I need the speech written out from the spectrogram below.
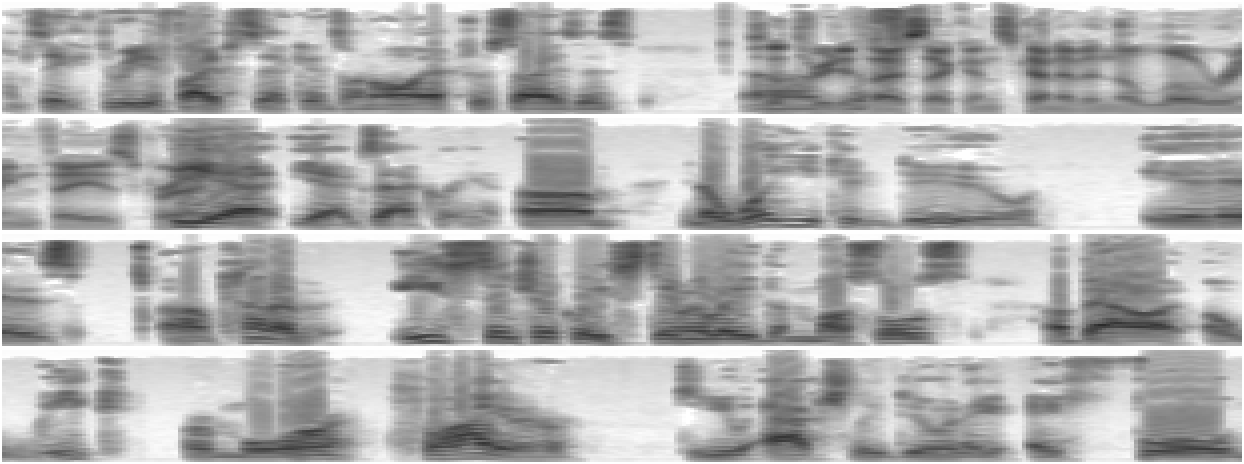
I'm say three to five seconds on all exercises. So three to uh, five seconds, kind of in the lowering phase, correct? Yeah, yeah, exactly. Um, you know what you can do is um, kind of eccentrically stimulate the muscles about a week or more prior to you actually doing a, a full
